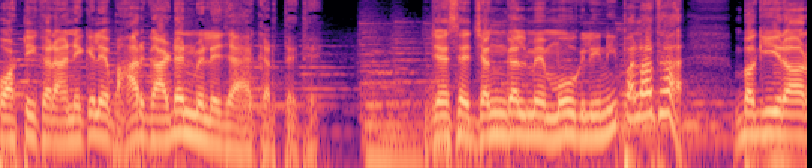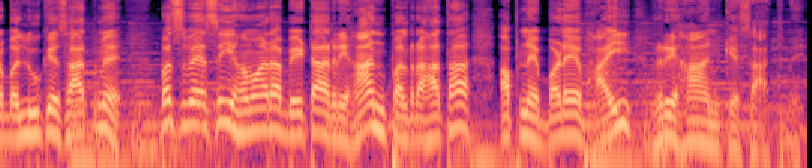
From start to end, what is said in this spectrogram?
पॉटी कराने के लिए बाहर गार्डन में ले जाया करते थे। जैसे जंगल में मोगली नहीं पला था। बगीरा और बलू के साथ में बस वैसे ही हमारा बेटा रिहान पल रहा था अपने बड़े भाई रिहान के साथ में।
